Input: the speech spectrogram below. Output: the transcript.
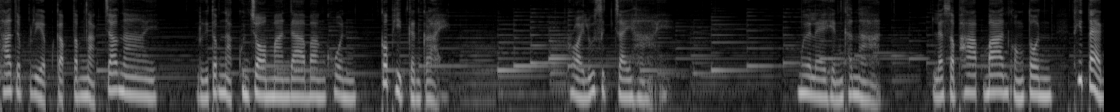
ถ้าจะเปรียบกับตำหนักเจ้านาย หรือตำหนักคุณจอมมารดาบางคนก็ผิดกันไกลพลอยรู้สึกใจหาย เมื่อแลเห็นขนาด และสภาพบ้านของตนที่แตก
